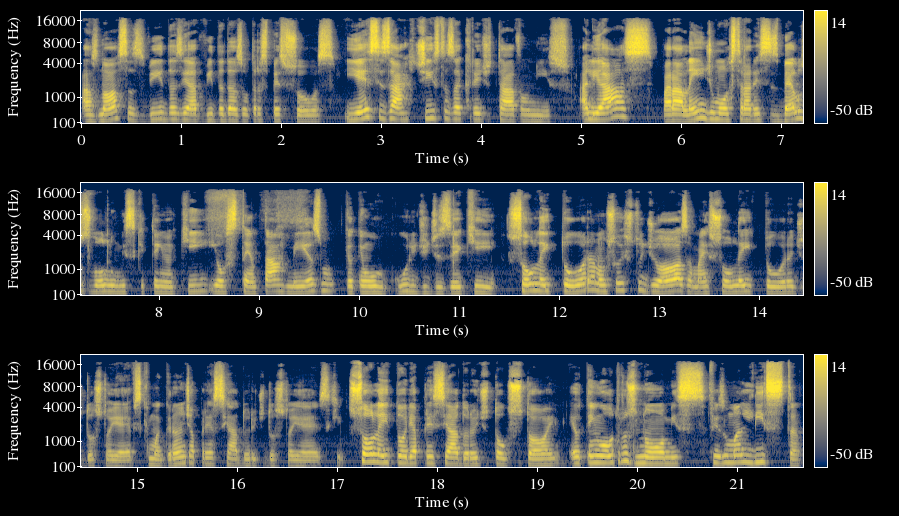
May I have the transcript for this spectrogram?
as nossas vidas e a vida das outras pessoas. E esses artistas acreditavam nisso. Aliás, para além de mostrar esses belos volumes que tenho aqui e ostentar mesmo, que eu tenho orgulho de dizer que sou leitora, não sou estudiosa, mas sou leitora de Dostoiévski, uma grande apreciadora de Dostoiévski. Sou leitora e apreciadora de Tolstói. Eu tenho outros nomes, fiz uma lista,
